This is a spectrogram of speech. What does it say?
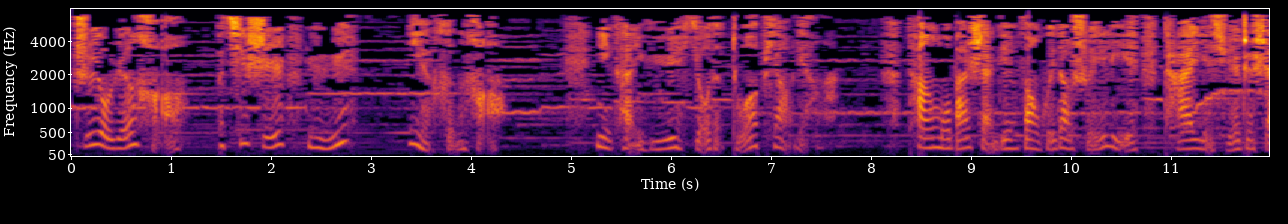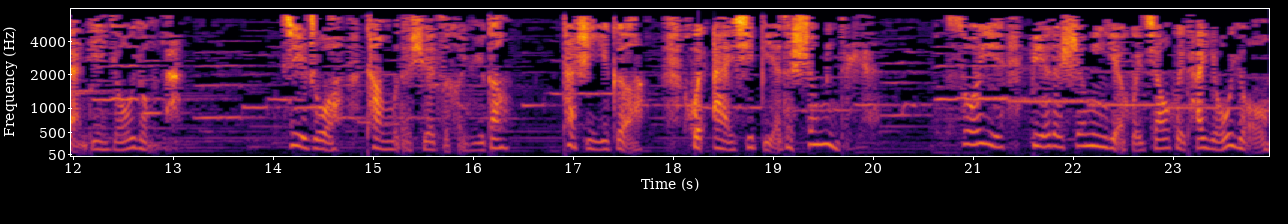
只有人好，其实鱼也很好。你看鱼游得多漂亮啊！汤姆把闪电放回到水里，他也学着闪电游泳了。记住汤姆的靴子和鱼缸，他是一个会爱惜别的生命的人，所以别的生命也会教会他游泳。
